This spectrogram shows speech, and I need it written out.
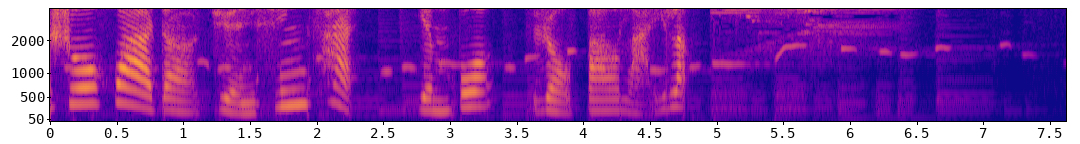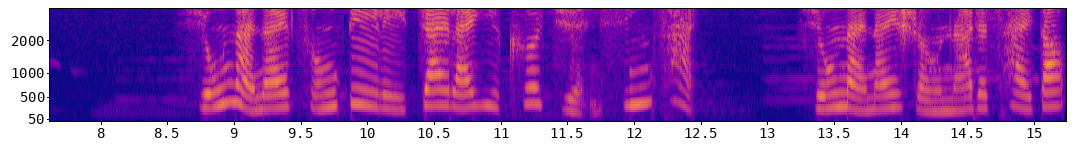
说话的卷心菜，演播肉包来了。熊奶奶从地里摘来一颗卷心菜，熊奶奶手拿着菜刀，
